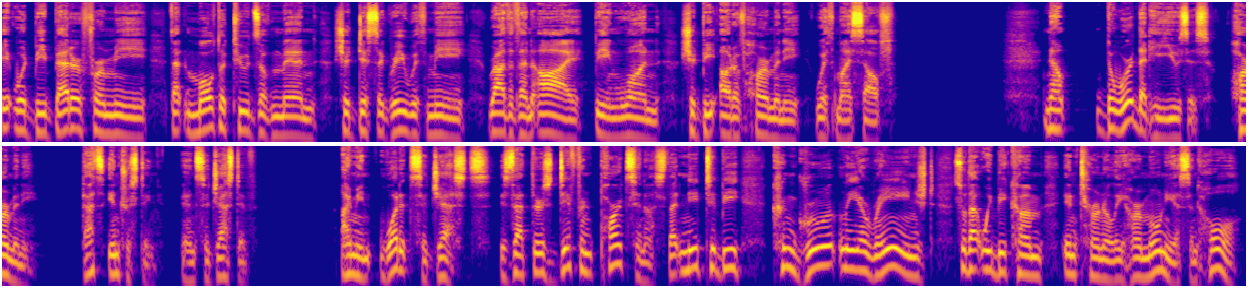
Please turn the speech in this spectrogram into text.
It would be better for me that multitudes of men should disagree with me rather than I, being one, should be out of harmony with myself. Now, the word that he uses, harmony, that's interesting and suggestive. I mean, what it suggests is that there's different parts in us that need to be congruently arranged so that we become internally harmonious and whole.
